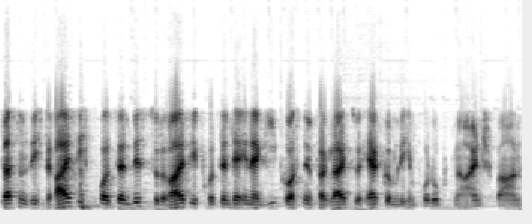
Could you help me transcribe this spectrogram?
lassen sich 30 Prozent bis zu 30 Prozent der Energiekosten im Vergleich zu herkömmlichen Produkten einsparen.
